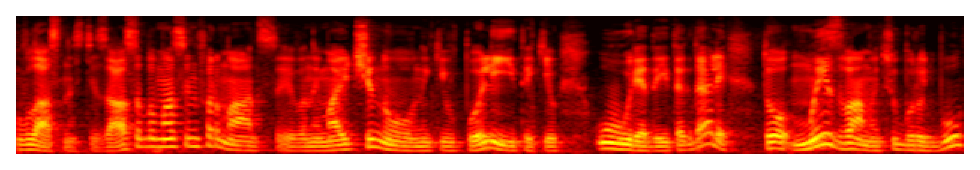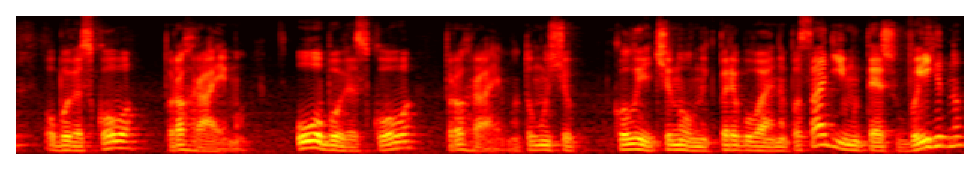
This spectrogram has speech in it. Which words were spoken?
у власності засоби масової інформації, вони мають чиновників, політиків, уряди і так далі, то ми з вами цю боротьбу обов'язково програємо. Обов'язково програємо. Тому що коли чиновник перебуває на посаді, йому теж вигідно,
